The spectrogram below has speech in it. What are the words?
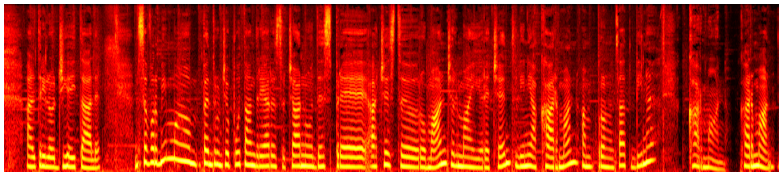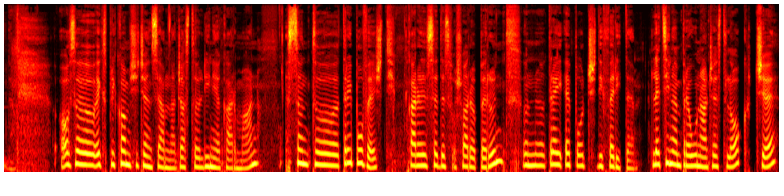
al trilogiei tale. Să vorbim uh, pentru început, Andreea Răsuceanu, despre acest roman, cel mai recent, Linia Carman. Am pronunțat bine? Carman. Carman. Da. O să explicăm și ce înseamnă această linie Carman. Sunt uh, trei povești care se desfășoară pe rând în trei epoci diferite. Le ține împreună acest loc, ce,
